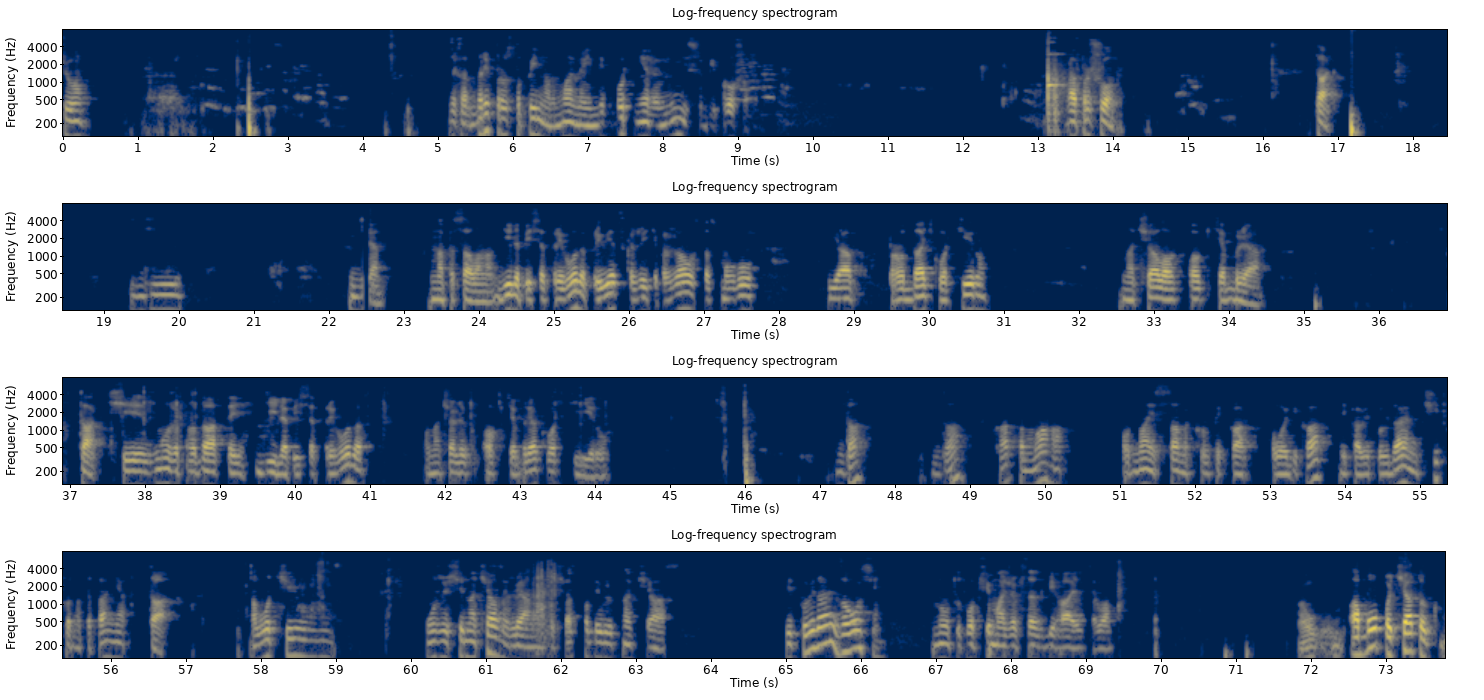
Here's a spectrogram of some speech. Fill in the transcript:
Чого? Захар, бери просто пий нормально і не порт нерви мені і собі, прошу. А про що? Так. Ді... Діля написала нам. Диля, 53 года. Привет, скажите, пожалуйста, смогу я продать квартиру начала октября. Так, чи зможе продати Діля 53 года у начале октября квартиру? Да, да, карта мага одна із самих крутих карт колоді карт, яка відповідає чітко на питання так. А от чи може ще на час глянути? Зараз подивлюсь на час. Відповідає за осінь. Ну тут взагалі майже все збігається вам. Або початок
